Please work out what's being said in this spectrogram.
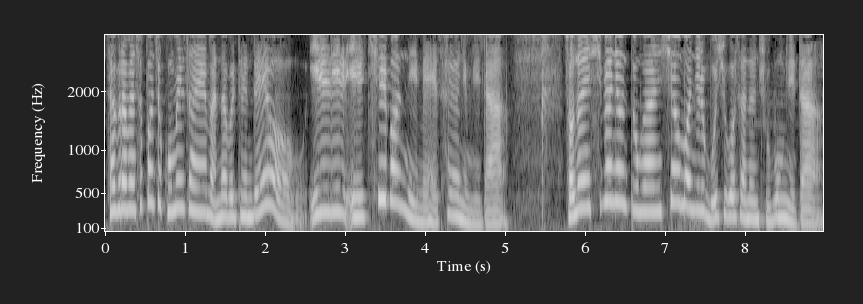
자, 그러면 첫 번째 고민 사연 만나볼 텐데요. 1117번님의 사연입니다. 저는 10여 년 동안 시어머니를 모시고 사는 주부입니다.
